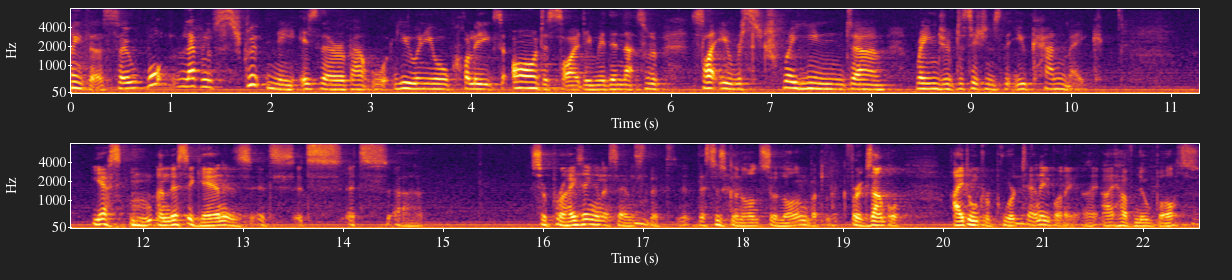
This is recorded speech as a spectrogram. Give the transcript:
either. So, what level of scrutiny is there about what you and your colleagues are deciding within that sort of slightly restrained um, range of decisions that you can make? Yes, and this again is it's it's it's uh, surprising in a sense mm. that this has gone on so long. But like, for example, I don't report to anybody. I, I have no boss.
